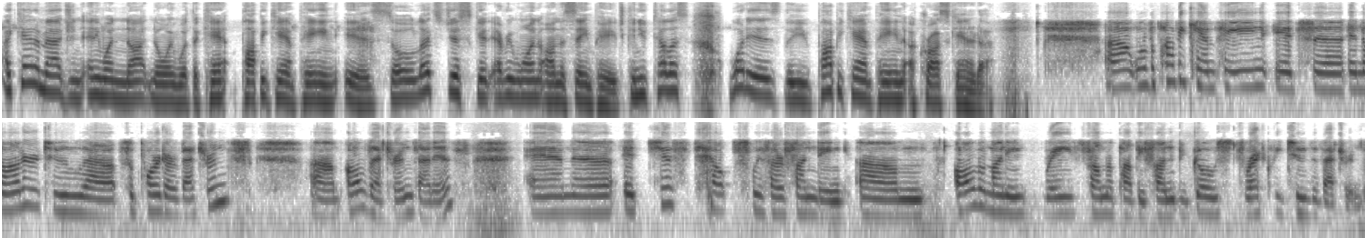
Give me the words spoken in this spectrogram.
I can't imagine anyone not knowing what the camp- Poppy campaign is, so let's just get everyone on the same page. Can you tell us what is the Poppy campaign across Canada? Uh, well, the Poppy campaign, it's uh, an honor to uh, support our veterans, um, all veterans, that is, and uh, it just helps with our funding. Um, all the money raised from the Poppy Fund goes directly to the veterans.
